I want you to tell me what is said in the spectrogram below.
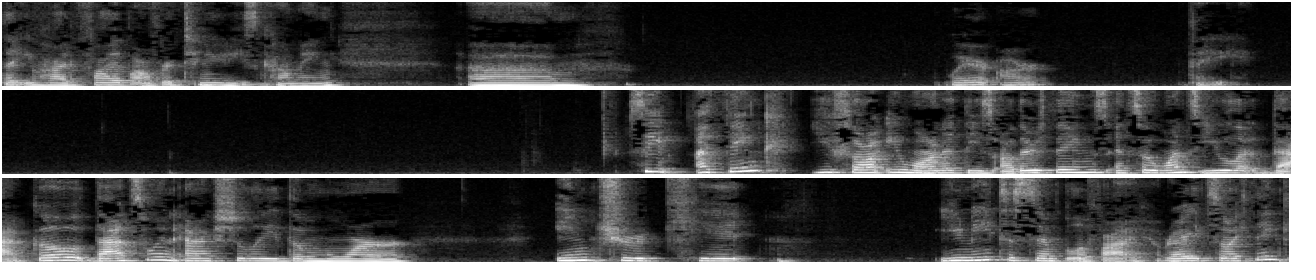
that you had five opportunities coming, um, where are they? See, I think you thought you wanted these other things. And so once you let that go, that's when actually the more intricate, you need to simplify, right? So I think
